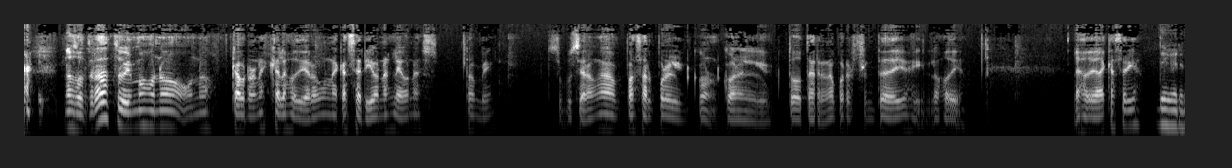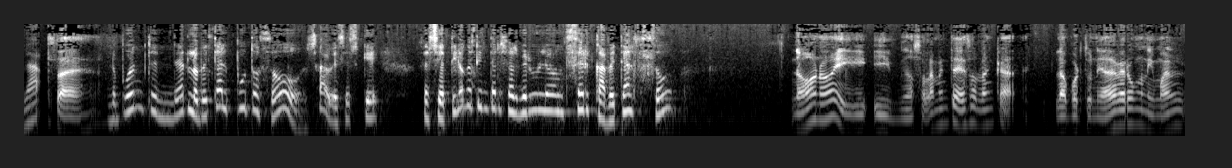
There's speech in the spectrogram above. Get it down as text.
Nosotros tuvimos unos, unos cabrones que les jodieron una cacería, unas leonas también se pusieron a pasar por el con, el todoterreno por el frente de ellos y los jodió. Cacería. De verdad. no puedo entenderlo. Vete al puto zoo, ¿sabes? Es que, o sea, si a ti lo que te interesa es ver un león cerca, vete al zoo. No, no, y, y no solamente eso, Blanca. La oportunidad de ver un animal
